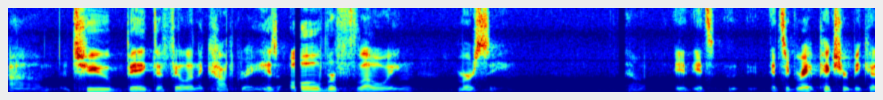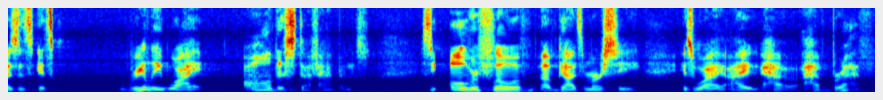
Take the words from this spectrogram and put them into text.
um, too big to fill in a cup great. His overflowing mercy. Now, it, it's, it's a great picture because it's, it's really why all this stuff happens. It's the overflow of, of God's mercy is why I have, have breath.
